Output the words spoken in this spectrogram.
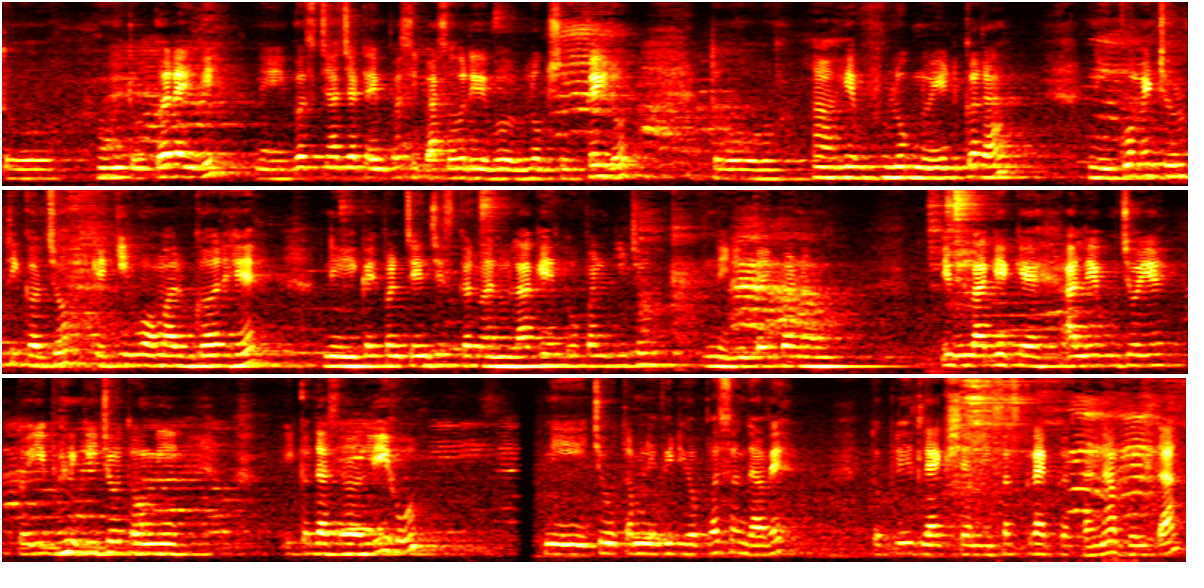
તો હોમ ટૂર કરાવી. ને બસ ઝાઝા ટાઈમ પછી પાછો રે વ્લોગ શૂટ કર્યો. તો હા, એ વ્લોગનો એન્ડ કરા. ને કોમેન્ટ જરૂરથી કરજો કે કેવું અમારું ઘર હે. ને કંઈ પણ ચેન્જીસ કરવાનું લાગે તો પણ કીજો. ને કંઈ પણ એવું લાગે કે આ લેવું જોઈએ તો એ પણ કીજો તો અમે એ કદાચ લીહું. ને જો તમને વીડિયો પસંદ આવે તો પ્લીઝ લાઇક શેર ને સબસ્ક્રાઈબ કરતા ના ભૂલતા.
